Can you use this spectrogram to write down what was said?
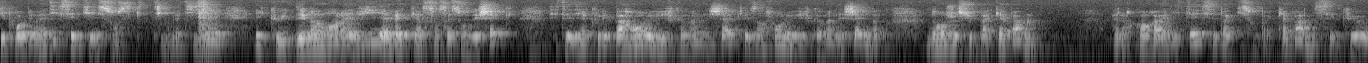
est, problématique, c'est qu'ils sont stigmatisés et qu'ils démarrent dans la vie avec une sensation d'échec. C'est-à-dire que les parents le vivent comme un échec, les enfants le vivent comme un échec, donc dans je ne suis pas capable. Alors qu'en réalité, c'est pas qu'ils sont pas capables, c'est que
